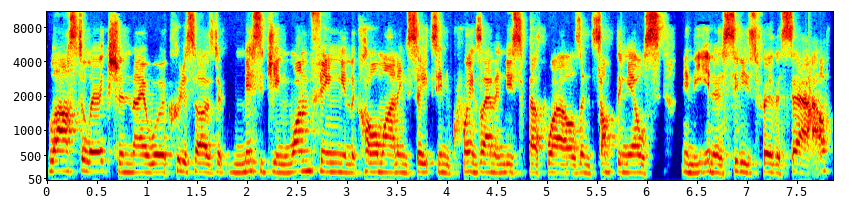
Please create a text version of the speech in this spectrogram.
Last election, they were criticised of messaging one thing in the coal mining seats in Queensland and New South Wales and something else in the inner cities further south.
